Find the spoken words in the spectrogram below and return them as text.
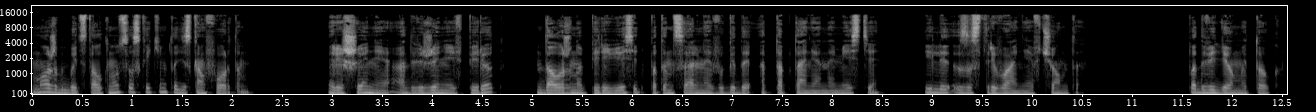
может быть, столкнуться с каким-то дискомфортом. Решение о движении вперед должно перевесить потенциальные выгоды от топтания на месте или застревания в чем-то. Подведем итог.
